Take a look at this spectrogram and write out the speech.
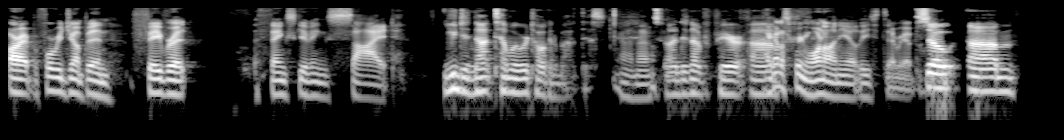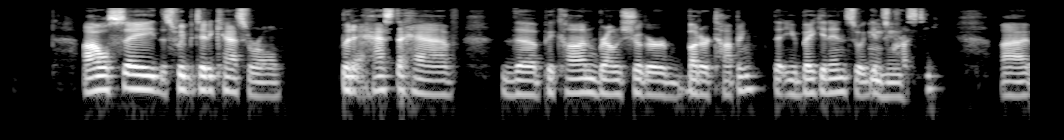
All right, before we jump in, favorite Thanksgiving side. You did not tell me we were talking about this. I know. So I did not prepare. Um, I got to spring one on you at least every episode. So um, I will say the sweet potato casserole but it has to have the pecan brown sugar butter topping that you bake it in so it gets mm-hmm. crusty. Uh,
